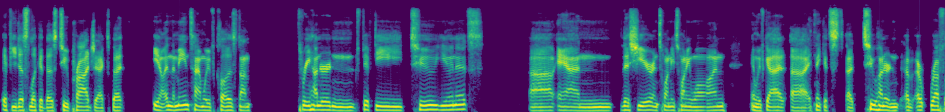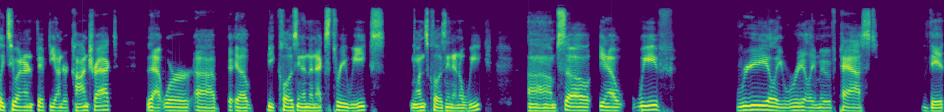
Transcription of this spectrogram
if you just look at those two projects. But, you know, in the meantime, we've closed on 352 units. Uh, and this year in 2021, and we've got, uh, I think it's a 200, uh, roughly 250 under contract that we're uh, be closing in the next three weeks. One's closing in a week. Um, so, you know, we've, really, really moved past the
